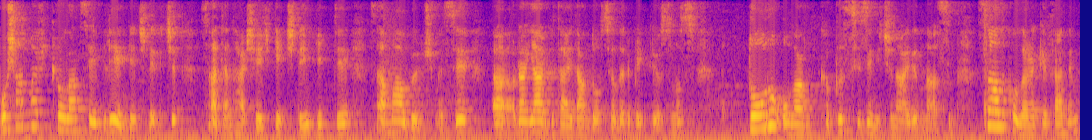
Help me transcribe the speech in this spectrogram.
Boşanma fikri olan sevgili yengeçler için zaten her şey geçti, gitti. Sen mal bölüşmesi, Yargıtay'dan dosyaları bekliyorsunuz doğru olan kapı sizin için aydınlansın. Sağlık olarak efendim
